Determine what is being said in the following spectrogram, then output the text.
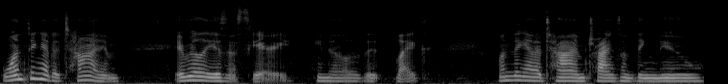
one thing at a time it really isn't scary. You know, that like one thing at a time, trying something new,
